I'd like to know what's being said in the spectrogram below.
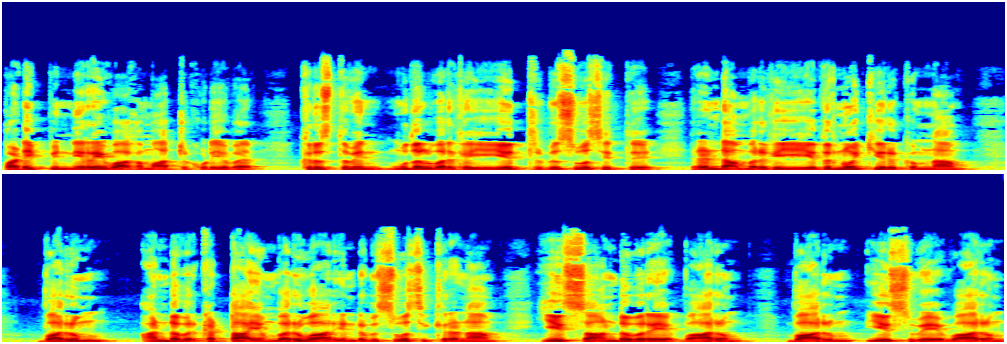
படைப்பின் நிறைவாக மாற்றக்கூடியவர். கிறிஸ்துவின் முதல் வருகையை ஏற்று விசுவசித்து இரண்டாம் வருகையை எதிர்நோக்கி இருக்கும் நாம் வரும் ஆண்டவர் கட்டாயம் வருவார் என்று விசுவசிக்கிற நாம் இயேசு ஆண்டவரே வாரும். வாரும் இயேசுவே வாரும்.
